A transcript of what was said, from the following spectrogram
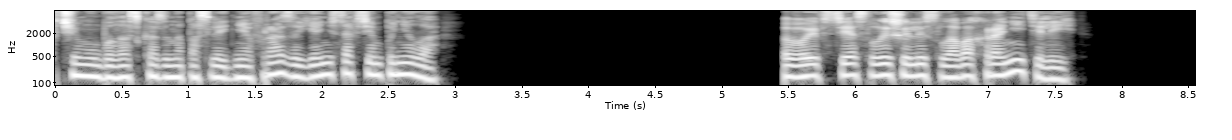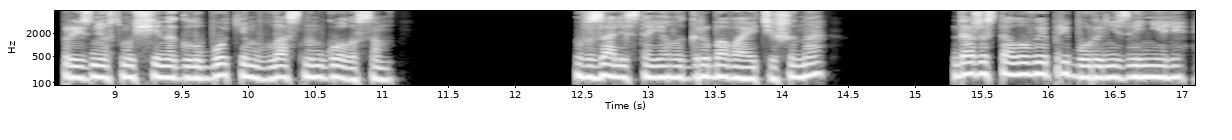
К чему была сказана последняя фраза, я не совсем поняла. «Вы все слышали слова хранителей», произнес мужчина глубоким властным голосом. В зале стояла гробовая тишина, даже столовые приборы не звенели.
